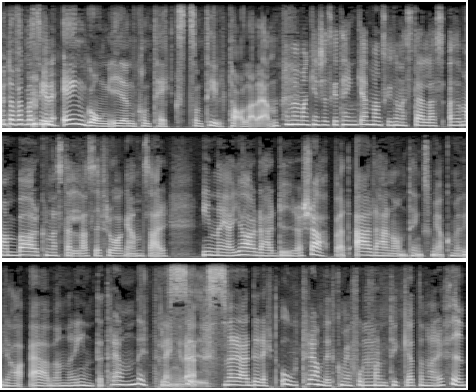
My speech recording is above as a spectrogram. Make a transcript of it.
Utan för att man ser det en gång i en kontext som tilltalar en. Ja, Men man kanske ska tänka att man ska kunna ställa, alltså man bör kunna ställa sig frågan så här, innan jag gör det här dyra köpet, är det här någonting som jag kommer vilja ha även när det inte är trendigt Precis. längre? När det är direkt otrendigt, kommer jag fortfarande Mm. tycka att den här är fin?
